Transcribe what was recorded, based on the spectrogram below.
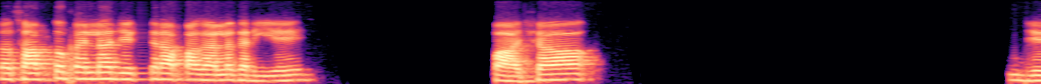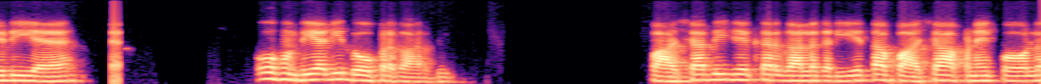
ਤਾਂ ਸਭ ਤੋਂ ਪਹਿਲਾਂ ਜੇਕਰ ਆਪਾਂ ਗੱਲ ਕਰੀਏ ਭਾਸ਼ਾ ਜਿਹੜੀ ਹੈ, ਉਹ ਹੁੰਦੀ ਹੈ ਜੀ ਦੋ ਪ੍ਰਕਾਰ ਦੀ। ਭਾਸ਼ਾ ਦੀ ਜੇਕਰ ਗੱਲ ਕਰੀਏ ਤਾਂ ਭਾਸ਼ਾ ਆਪਣੇ ਕੋਲ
